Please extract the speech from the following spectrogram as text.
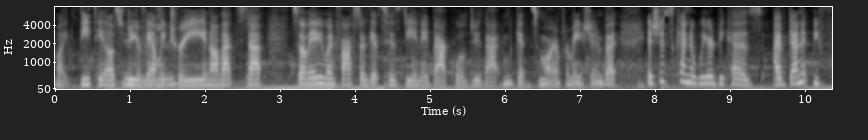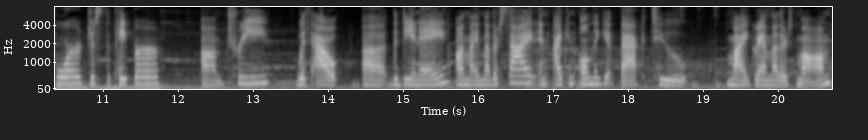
like, details to do your family tree and all that stuff. So, maybe when Fasto gets his DNA back, we'll do that and get some more information. But it's just kind of weird because I've done it before, just the paper um, tree without uh, the DNA on my mother's side, and I can only get back to my grandmother's mom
